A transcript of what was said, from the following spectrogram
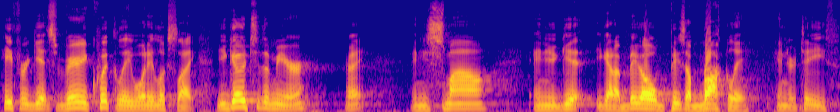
He forgets very quickly what he looks like. You go to the mirror, right? And you smile and you get you got a big old piece of broccoli in your teeth.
